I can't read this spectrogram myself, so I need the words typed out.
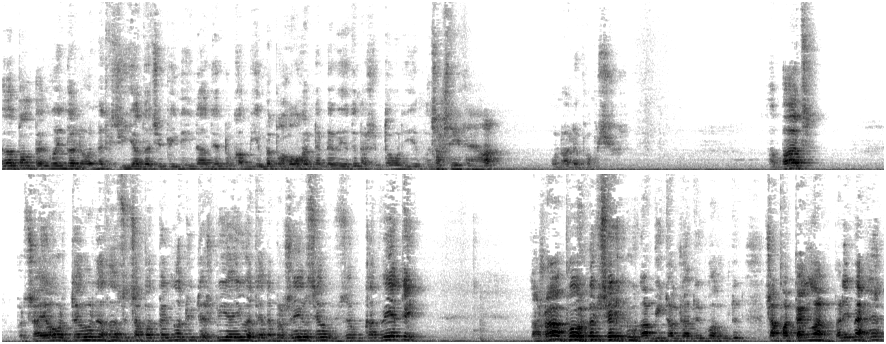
edhe pa në dhe ndalon, me të këqia dhe që pinina, dhe nuk kam jem me pëhohen dhe me vjetin e shqiptari jem. Qa shte i the, ha? Unë ale po më shqyrë. A bat, për qaj orë të unë, tha thash, qa po të pengon ty të shpia ju, e të në përshirë, se unë, se më kanë veti. Ta shra, po, që ju ha bitan ka të të të të të të të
